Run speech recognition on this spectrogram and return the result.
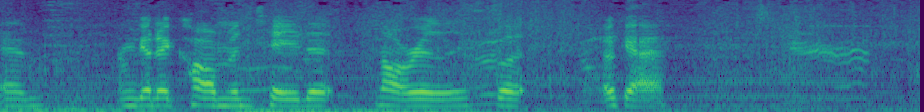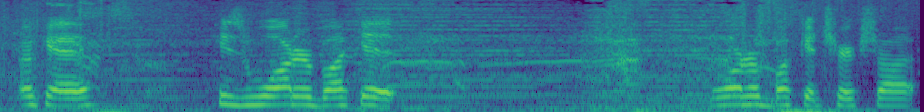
and I'm gonna commentate it. Not really, but okay. Okay. His water bucket. Water bucket trick shot.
